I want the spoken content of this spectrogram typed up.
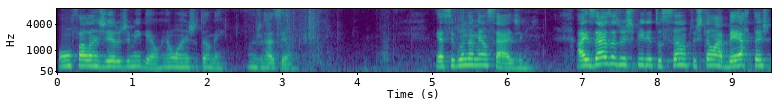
um falangeiro de Miguel, é um anjo também, anjo Raziel. E a segunda mensagem. As asas do Espírito Santo estão abertas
